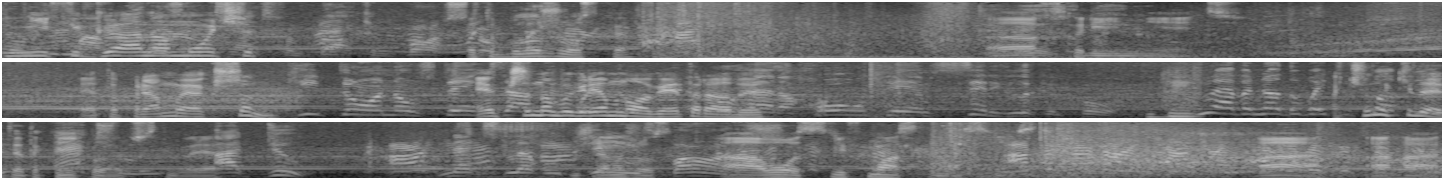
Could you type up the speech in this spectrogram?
Нифига она мочит. Это было жестко. Охренеть. Это прям экшен. Экшена в игре много, это радует. А что накидает, я так не понял, честно говоря. Прям жестко. А, вот, слив масла у нас есть. А, ага,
